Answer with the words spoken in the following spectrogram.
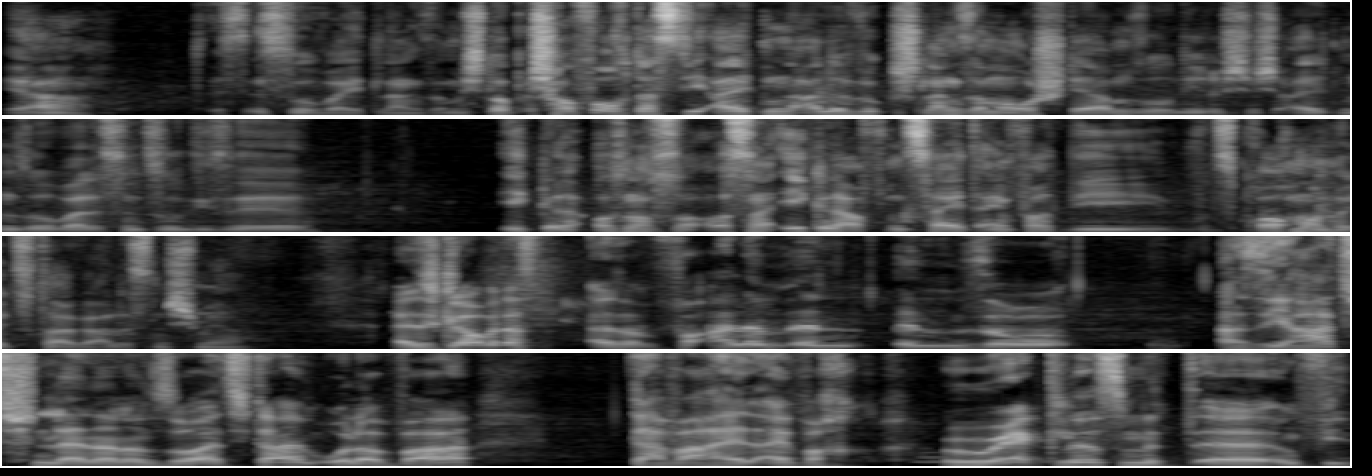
ja, es ist so weit langsam. Ich glaube, ich hoffe auch, dass die Alten alle wirklich langsam aussterben, so, die richtig Alten, so, weil es sind so diese Ekel, aus, noch so, aus einer ekelhaften Zeit einfach, die, das braucht man heutzutage alles nicht mehr. Also ich glaube, dass, also vor allem in, in so asiatischen Ländern und so, als ich da im Urlaub war, da war halt einfach reckless mit äh, irgendwie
